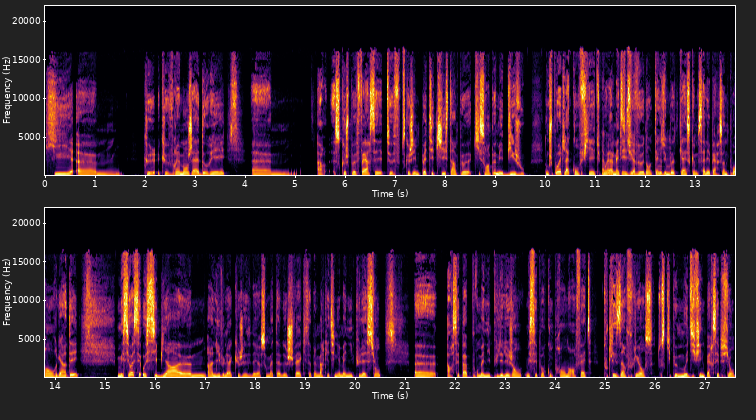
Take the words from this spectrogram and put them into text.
qui, que, que, vraiment j'ai adoré. Alors, ce que je peux faire, c'est te... parce que j'ai une petite liste un peu qui sont un peu mes bijoux. Donc, je pourrais te la confier, tu peux la mettre si tu veux dans le texte du podcast, comme ça les personnes pourront en regarder. Mais c'est c'est aussi bien euh, un livre là que j'ai d'ailleurs sur ma table de chevet qui s'appelle Marketing et manipulation. Euh, alors c'est pas pour manipuler les gens, mais c'est pour comprendre en fait toutes les influences, tout ce qui peut modifier une perception,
